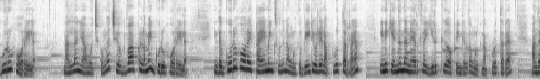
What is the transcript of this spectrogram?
குரு ஹோரையில். நல்லா ஞாபகம் வச்சுக்கோங்க செவ்வாய்க்கிழமை குருஹோரையில் இந்த குருஹோரை டைமிங்ஸ் வந்து நான் உங்களுக்கு வீடியோலேயே நான் கொடுத்துட்றேன். இன்றைக்கி எந்தெந்த நேரத்தில் இருக்குது அப்படிங்கிறத உங்களுக்கு நான் கொடுத்துட்றேன். அந்த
